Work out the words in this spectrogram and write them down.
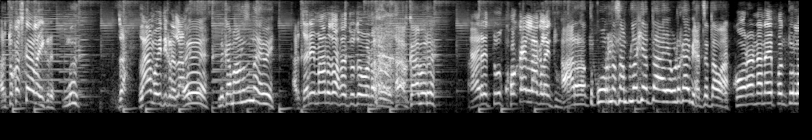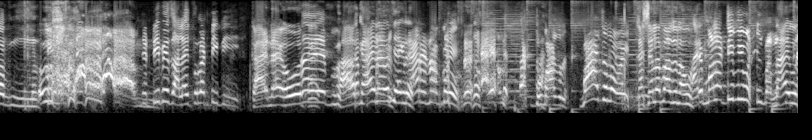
अरे तू कस काय आला इकडे मग जा लांब आहे तिकडे लांब आहे. ए, मी काय माणूस नाही वे अरे जरी माणूस असला तुझं वडा काय बरं अरे तू खोकायला लागलाय तू अरे आता कोरोना संपला की आता एवढं काय भ्यायचं तवा कोरोना नाही पण तुला टीबी झालाय तुला टीबी काय नाही हो काय हा, काय नाही होत याकडे. अरे नको रे. तू बाजूला बाजूला होय. कशाला बाजूला हो अरे मला टीबी. नाही होत.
